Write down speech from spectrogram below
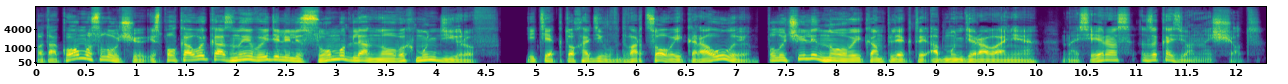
По такому случаю из полковой казны выделили сумму для новых мундиров. И те, кто ходил в дворцовые караулы, получили новые комплекты обмундирования. на сей раз за казенный счет.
